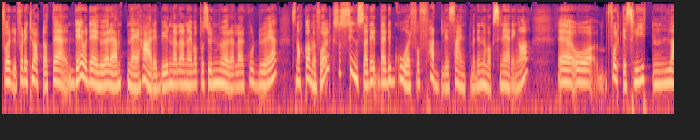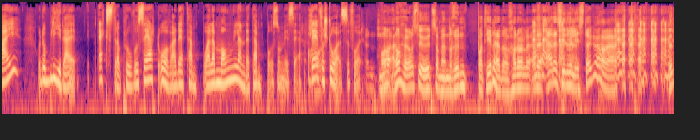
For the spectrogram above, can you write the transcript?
For, for, det er klart at det, det, er jo det jeg hører, enten jeg er her i byen eller når jeg var på Sunnmøre eller hvor du er, snakker med folk, så syns jeg det, det går forferdelig seint med denne vaksineringa. Eh, og folk er sliten, lei, og da blir de ekstra provosert over det tempoet, eller manglende tempo, som vi ser. Det er forståelse for. Nå, nå høres du ut som en rund partileder. Du, er det, er det Sylvi Listhaug vi har? men,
